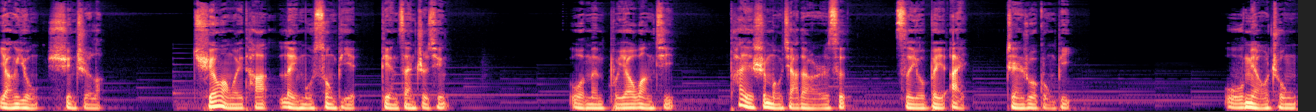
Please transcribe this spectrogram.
杨勇殉职了，全网为他泪目送别，点赞致敬。我们不要忘记，他也是某家的儿子，自幼被爱，珍若拱璧。五秒钟，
